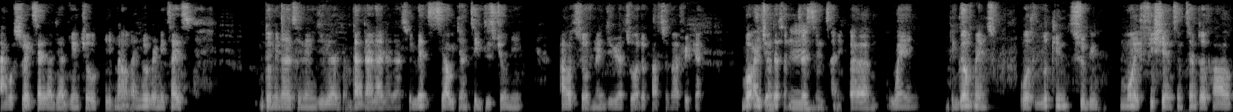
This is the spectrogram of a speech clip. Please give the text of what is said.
I was so excited at the adventure. Okay, now I know Remita is dominant in Nigeria, da, da, da, da, da. So let's see how we can take this journey out of Nigeria to other parts of Africa. But I joined at an Mm, interesting time um, when the government was looking to be more efficient in terms of how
